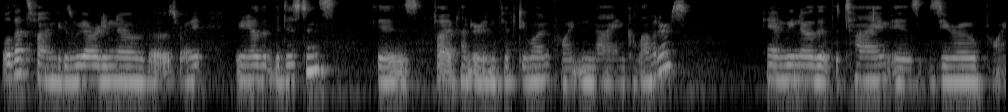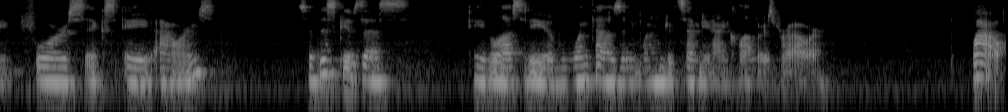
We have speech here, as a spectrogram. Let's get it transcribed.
Well, that's fine because we already know those, right? We know that the distance is 551.9 kilometers, and we know that the time is 0.468 hours. So this gives us a velocity of 1,179 kilometers per hour. Wow.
